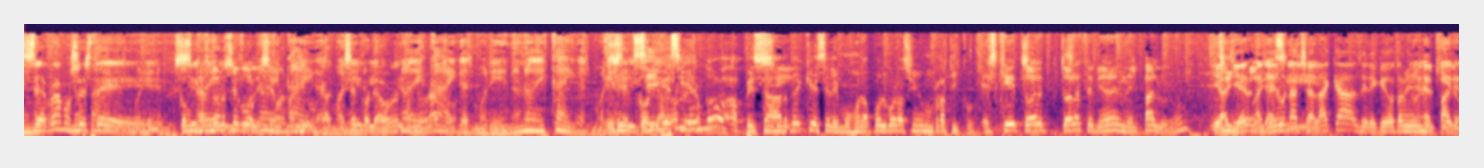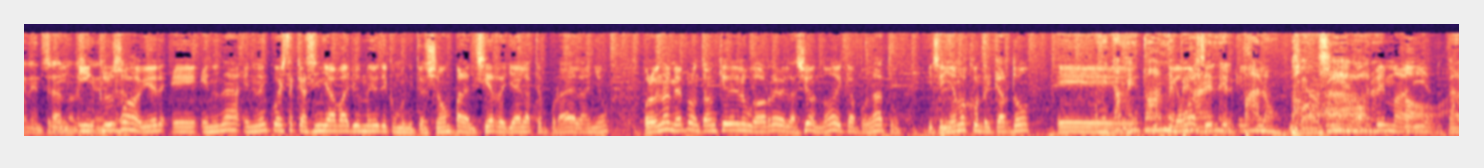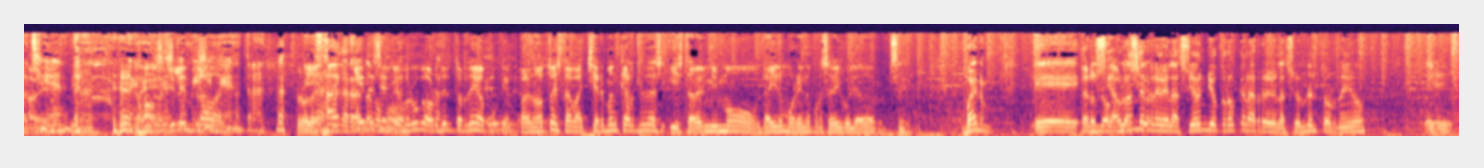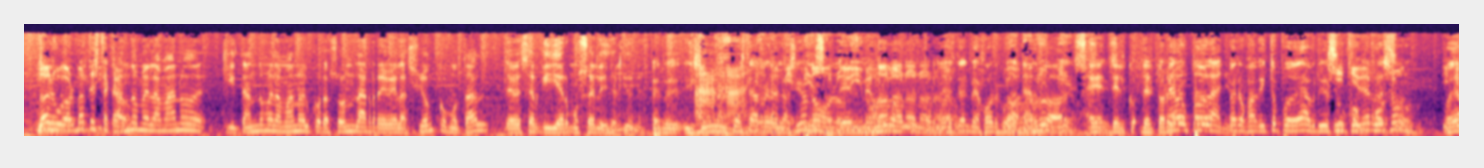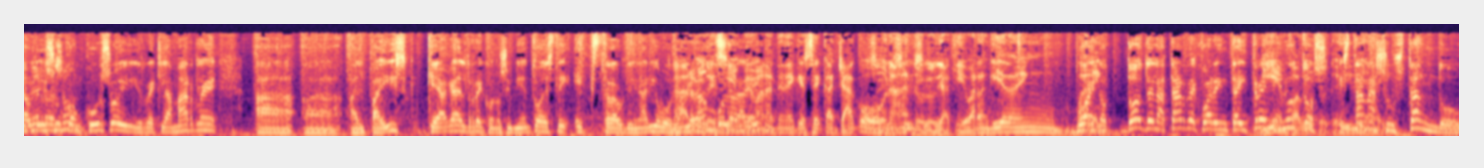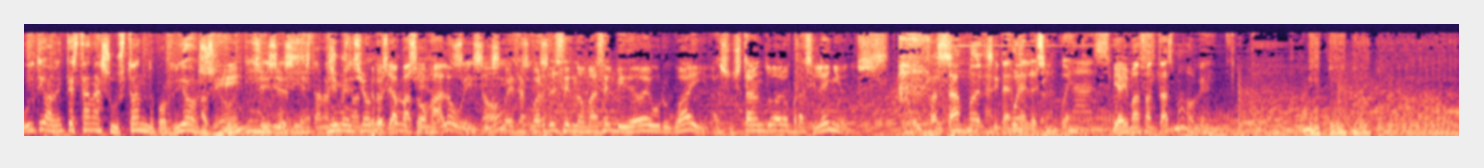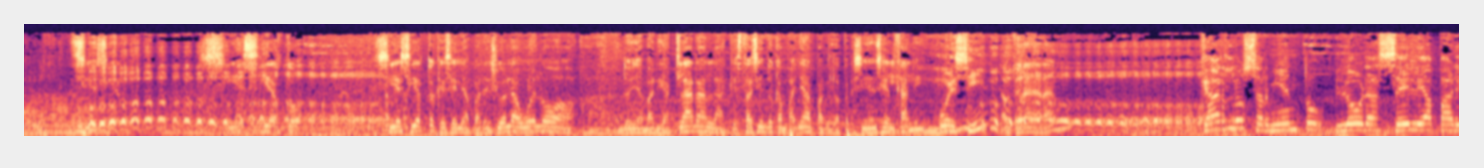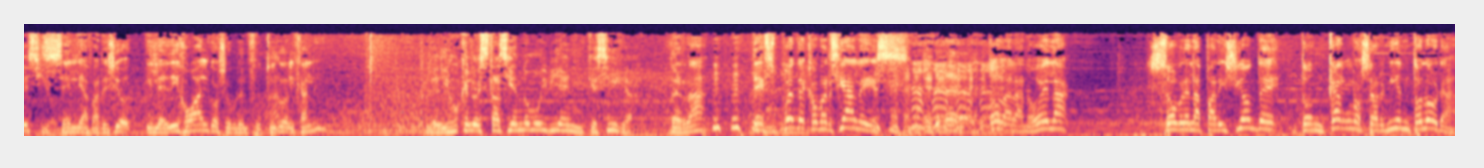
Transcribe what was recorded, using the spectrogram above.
cerramos no este. pares, No, no torneo. decaigas, Es el goleador del No campeonato. decaigas, Moreno, no decaigas, Moreno. Es el Sigue siendo, a pesar de que se le mojó la pólvora hace un ratico. Es que todas, todas las terminan en el palo, ¿no? Y ayer, Oiga, ayer una sí. chalaca se le quedó también No en le el palo. entrar, Sí, no incluso entrar. Javier, eh, en, una, en una encuesta que hacen ya varios medios de comunicación para el cierre ya de la temporada del año, por lo menos me preguntaban quién era el jugador revelación ¿no? del campeonato. Y teníamos con Ricardo, eh, en el palo. Pero sí. Ave María. No, pero sí entran. Pero la Eh, estaba ¿de agarrando ¿Quién es el mejor jugador del torneo? Porque para nosotros estaba Sherman Cárdenas y estaba el mismo Dairo Moreno por ser el goleador. Sí. Bueno, eh, Pero lo- si hablan de revelación, yo creo que la revelación del torneo. Eh, No, el y- jugador más destacado. Quitándome la, mano quitándome la mano del corazón, la revelación como tal debe ser Guillermo Celis del Junior. Pero hicieron una Ajá, encuesta de revelación. No, lo del mismo. mejor No, no, no, no, es del mejor jugador. también jugador, pienso, eh, sí, del, torneo pero, todo el año. pero Fabito puede abrir su Y tiene concurso. razón, y Puede abrir su concurso y reclamarle a- a- al país que haga el reconocimiento a este extraordinario volante. Claro, la van a tener que ser cachaco, Sí, nada, sí, sí. De aquí a Barranquilla también. Bueno, dos de la tarde, 43 Bien, minutos. Están asustando. Últimamente están asustando, por Dios. ¿Ah, sí? Sí, sí, sí, están asustando. Pero ya pasó. Halloween, ¿no? sí. Pues acuérdese nomás el video de Uruguay, asustando a los brasileños. El fantasma del Fantasma de 50. los 50. ¿Y hay más fantasmas o qué? Sí es cierto. Sí es cierto. Sí es cierto que se le apareció el abuelo a, a doña María Clara, la que está haciendo campaña para la presidencia del Cali. Pues sí, ¿La autora Naranjo? Carlos Sarmiento Lora se le apareció. Se le apareció y le dijo algo sobre el futuro del Cali, Le dijo que lo está haciendo muy bien, que siga. ¿verdad? Después de comerciales, toda la novela sobre la aparición de don Carlos Sarmiento Lora.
